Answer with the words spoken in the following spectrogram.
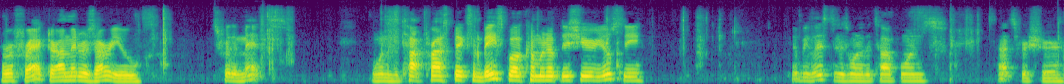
Refractor, Amed Rosario. For the Mets. One of the top prospects in baseball coming up this year, you'll see. He'll be listed as one of the top ones. That's for sure.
